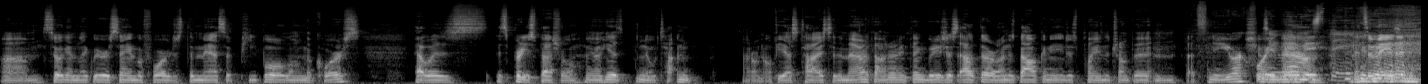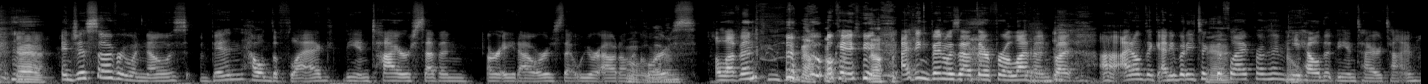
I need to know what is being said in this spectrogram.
Um, so again, like we were saying before, just the mass of people along the course. That was it's pretty special. You know, he has no time. I don't know if he has ties to the marathon or anything, but he's just out there on his balcony, just playing the trumpet, and That's New York for you, baby. It's amazing. yeah. And just so everyone knows, Vin held the flag the entire seven or eight hours that we were out on the Oh, course. Eleven? okay, I think Vin was out there for eleven, but uh, I don't think anybody took the flag from him. He held it the entire time.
